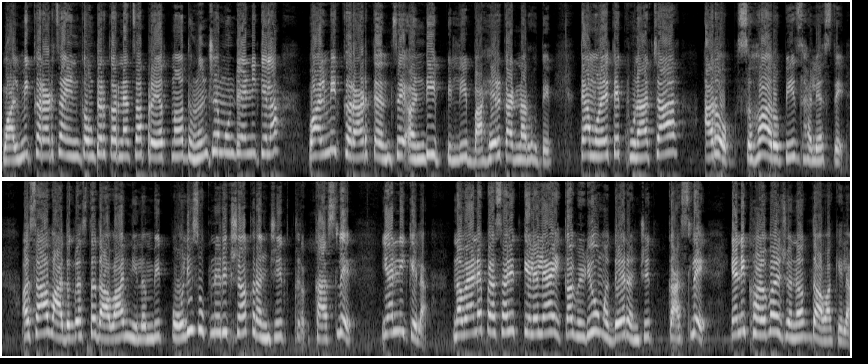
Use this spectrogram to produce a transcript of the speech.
वाल्मिक कराडचा एन्काउंटर करण्याचा प्रयत्न धनंजय मुंडे यांनी केला. वाल्मिक कराड त्यांचे अंडी पिल्ली बाहेर काढणार होते. त्यामुळे ते खुणाचा आरोप सह आरोपी झाले असते. असा वादग्रस्त दावा निलंबित पोलीस उपनिरीक्षक रणजित कासले यांनी केला. नव्याने प्रसारित केलेल्या एका व्हिडिओमध्ये रणजित कासले यांनी खळबळजनक दावा केला.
